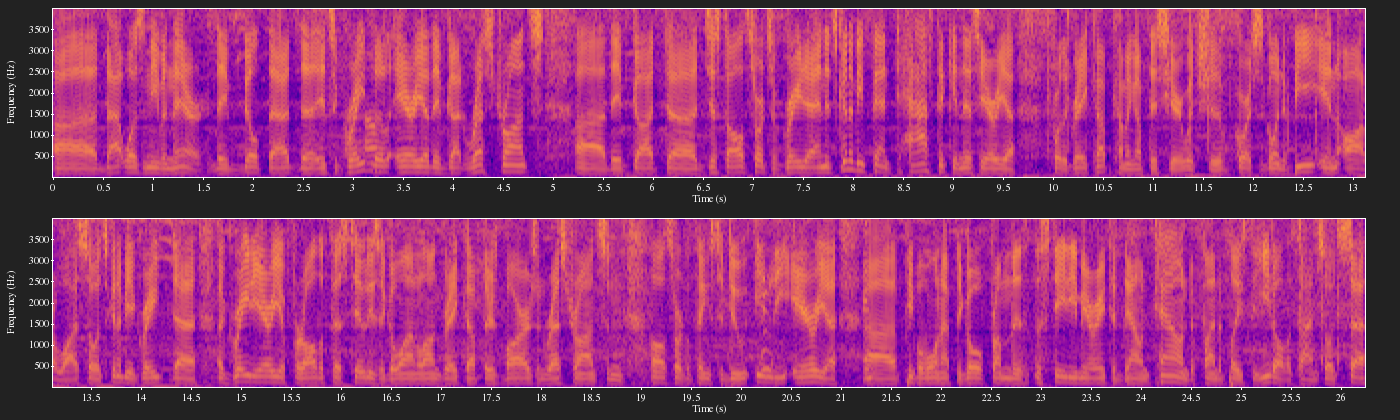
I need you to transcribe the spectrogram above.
uh, that wasn't even there. They've built that. it's a great little area. They've got restaurants restaurants. Uh, they've got uh, just all sorts of great, and it's going to be fantastic in this area for the Grey Cup coming up this year, which of course is going to be in Ottawa. So it's going to be a great, uh, a great area for all the festivities that go on along Grey Cup. There's bars and restaurants and all sorts of things to do in the area. Uh, people won't have to go from the, the stadium area to downtown to find a place to eat all the time. So it's uh,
